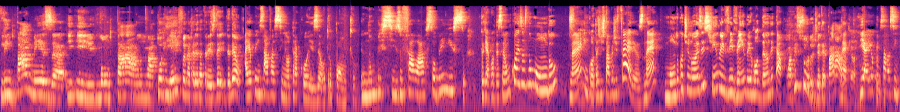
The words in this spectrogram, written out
limpar a mesa e, e montar uma torre Eiffel na caneta 3D, entendeu? Aí eu pensava assim, outra coisa, outro ponto. Eu não preciso falar sobre isso. Porque aconteceram coisas no mundo, né? Enquanto a gente tava de férias, né? O mundo continuou existindo e vivendo e rodando e tal. Um absurdo, devia ter parado. né? E aí eu pensava assim.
